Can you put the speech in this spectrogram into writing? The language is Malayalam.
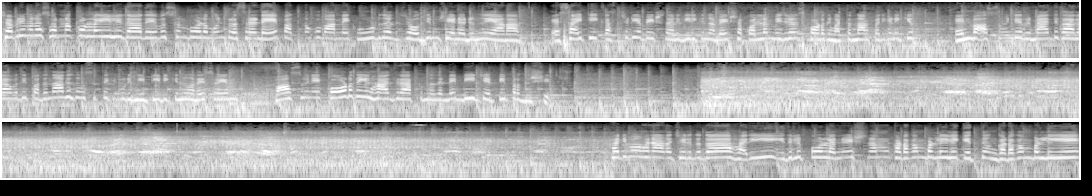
ശബരിമല സ്വർണക്കൊള്ളയിൽ ഇതാ ദേവസ്വം ബോർഡ് മുൻ പ്രസിഡന്റ് എ പത്മകുമാറിനെ കൂടുതൽ ചോദ്യം ചെയ്യാൻ ഒരുങ്ങുകയാണ്. എസ് ഐ ടി കസ്റ്റഡി അപേക്ഷ നൽകിയിരിക്കുന്ന അപേക്ഷ കൊല്ലം വിജിലൻസ് കോടതി മറ്റന്നാൾ പരിഗണിക്കും. എൻ വാസുവിന്റെ റിമാൻഡ് കാലാവധി പതിനാല് ദിവസത്തേക്ക് കൂടി നീട്ടിയിരിക്കുന്നു. അതേസമയം വാസുവിനെ കോടതിയിൽ ഹാജരാക്കുന്നതിന്റെ ബി ജെ പി പ്രതിഷേധിച്ചു. ചേരുന്നത് ഹരി ഇതിലിപ്പോൾ അന്വേഷണം കടകംപള്ളിയിലേക്ക് എത്തും. കടകംപള്ളിയെ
